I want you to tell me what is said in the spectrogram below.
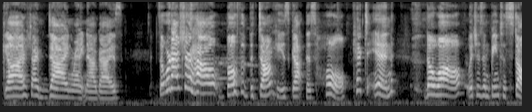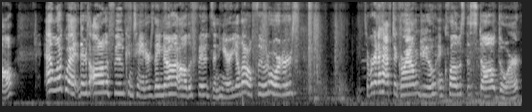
gosh, I'm dying right now, guys. So we're not sure how both of the donkeys got this hole kicked in the wall, which is in Binta's stall. And look what, there's all the food containers. They know all the food's in here. You little food hoarders. So we're gonna have to ground you and close the stall door,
